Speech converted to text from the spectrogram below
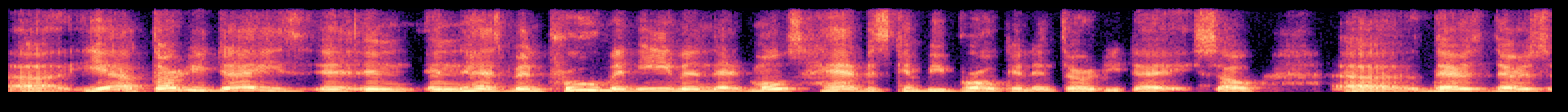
uh, yeah, 30 days and, and has been proven even that most habits can be broken in 30 days. So uh, there's there's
